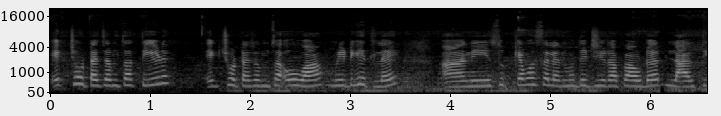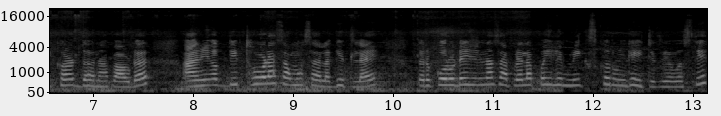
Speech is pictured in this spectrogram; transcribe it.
एक छोटा चमचा तीळ एक छोटा चमचा ओवा मीठ घेतलं आहे आणि सुक्या मसाल्यांमध्ये जिरा पावडर लाल तिखट धना पावडर आणि अगदी थोडासा मसाला घेतला आहे तर कोरडे जिन्नस आपल्याला पहिले मिक्स करून घ्यायचे व्यवस्थित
